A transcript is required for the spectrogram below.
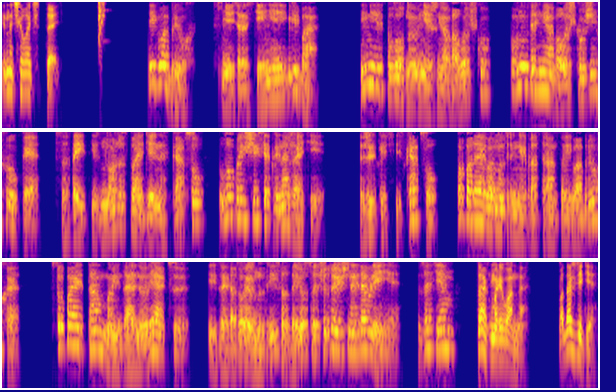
и начала читать. Иглобрюх – смесь растения и гриба. Имеет плотную внешнюю оболочку, внутренняя оболочка очень хрупкая, состоит из множества отдельных капсул, лопающихся при нажатии. Жидкость из капсул, попадая во внутреннее пространство иглобрюха, вступает там в моментальную реакцию, из-за которой внутри создается чудовищное давление. Затем... Так, Марья Ивановна, подождите.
